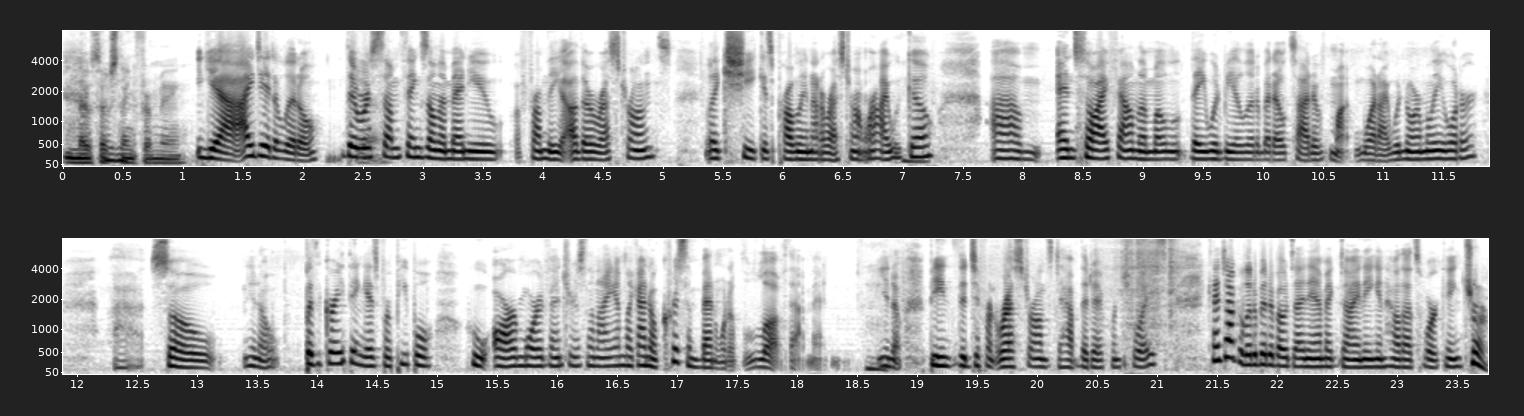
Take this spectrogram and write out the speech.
No such thing for me. Yeah, I did a little. There were Yeah. some things on the menu from the other restaurants. Like Chic is probably not a restaurant where I would go, um, and so I found them. A, they would be a little bit outside of my, what I would normally order. Uh, so you know, but the great thing is for people who are more adventurous than I am. Like I know Chris and Ben would have loved that. Man, hmm. you know, being the different restaurants to have the different choice. Can I talk a little bit about dynamic dining and how that's working? Sure.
